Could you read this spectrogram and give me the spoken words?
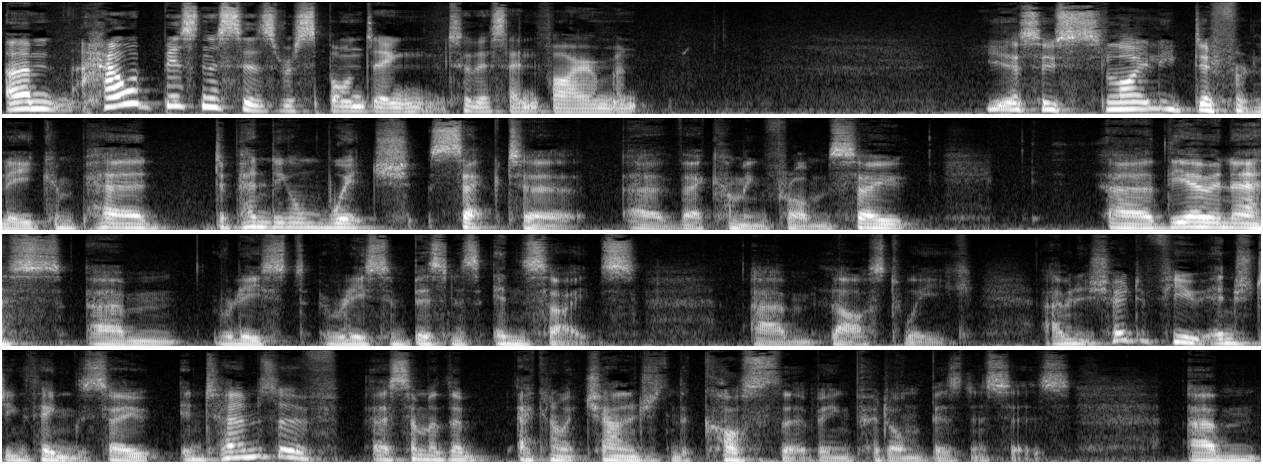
Um, how are businesses responding to this environment? Yeah, so slightly differently compared, depending on which sector uh, they're coming from. So, uh, the ONS um, released released some business insights um, last week. I mean, it showed a few interesting things. So, in terms of uh, some of the economic challenges and the costs that are being put on businesses, um,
